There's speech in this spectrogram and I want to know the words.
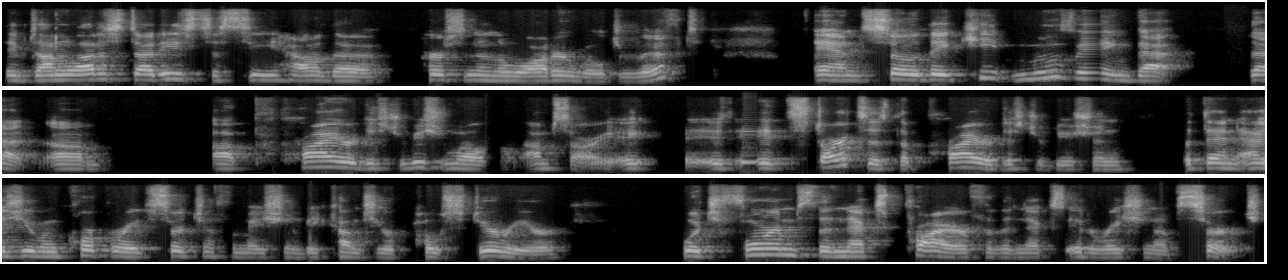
They've done a lot of studies to see how the person in the water will drift. And so they keep moving that, that um, uh, prior distribution. Well, I'm sorry, it, it, it starts as the prior distribution, but then as you incorporate search information, becomes your posterior, which forms the next prior for the next iteration of search.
